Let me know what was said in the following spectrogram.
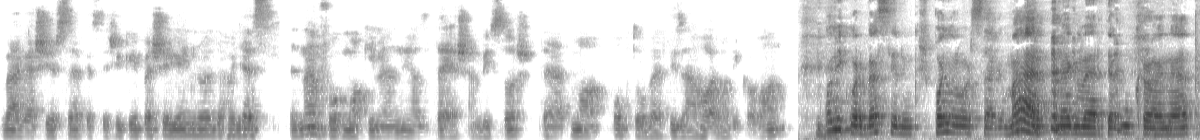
vágási és szerkesztési képességeimről, de hogy ez, ez nem fog ma kimenni, az teljesen biztos. Tehát ma október 13-a van. Amikor beszélünk, Spanyolország már megverte Ukrajnát,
